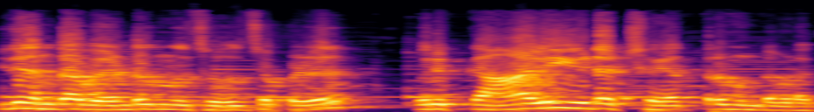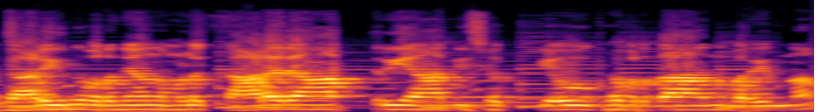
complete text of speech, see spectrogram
ഇതിനെന്താ വേണ്ടതെന്ന് ചോദിച്ചപ്പോൾ ഒരു കാളിയുടെ ക്ഷേത്രമുണ്ട് ഇവിടെ. കാളി എന്ന് പറഞ്ഞാൽ നമ്മൾ കാളരാത്രി ആദിശക്യൗഘവ്രത എന്ന് പറയുന്ന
